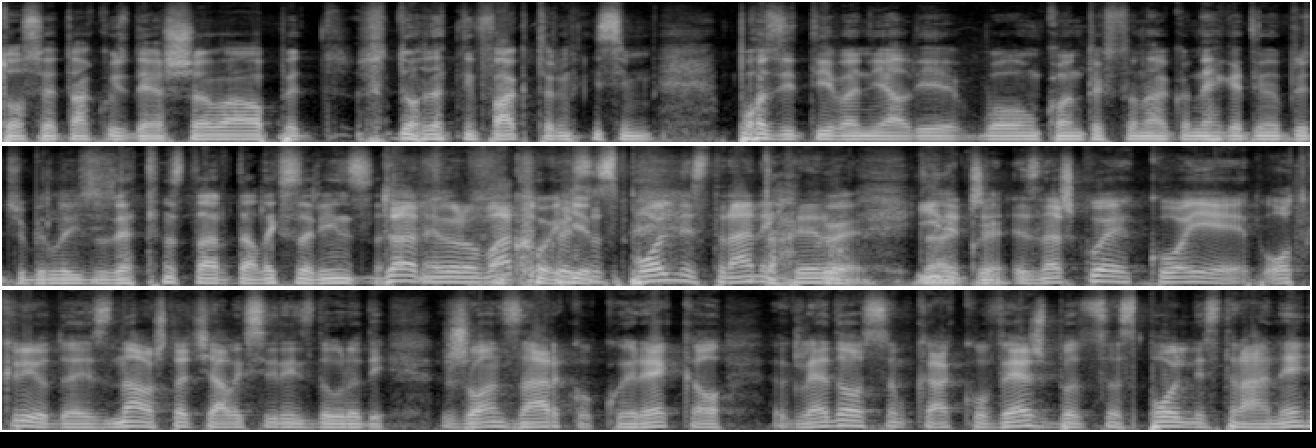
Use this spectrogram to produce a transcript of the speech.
to sve tako izdešava, a opet dodatni faktor, mislim, pozitivan je, ali je u ovom kontekstu onako negativna priča bila izuzetan start Aleksa Rinsa. Da, nevjerovatno Koji koji je sa spoljne strane krenuo. je, Inače, je. znaš ko je, ko je otkrio da je znao šta će Aleksi Rins da uradi? Joan Zarko, koji je rekao, gledao sam kako vežba sa spoljne strane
